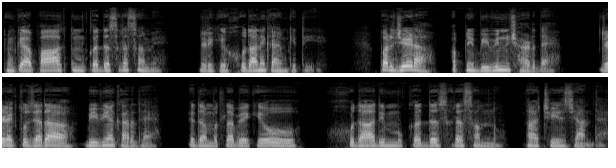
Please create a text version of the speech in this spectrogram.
ਕਿਉਂਕਿ ਆ ਪਾਕ ਤੇ ਮੁਕੱਦਸ ਰਸਮ ਹੈ, ਜਿਹੜੀ ਕਿ ਖੁਦਾ ਨੇ ਕਾਇਮ ਕੀਤੀ ਹੈ। ਪਰ ਜਿਹੜਾ ਆਪਣੀ ਬੀਵੀ ਨੂੰ ਛੱਡਦਾ ਹੈ, ਜਿਹੜਾ ਇੱਕ ਤੋਂ ਜ਼ਿਆਦਾ ਬੀਵੀਆਂ ਕਰਦਾ ਹੈ, ਇਹਦਾ ਮਤਲਬ ਹੈ ਕਿ ਉਹ ਖੁਦਾ ਦੀ ਮੁਕੱਦਸ ਰਸਮ ਨੂੰ ਨਾਚੀਜ਼ ਜਾਣਦਾ ਹੈ।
